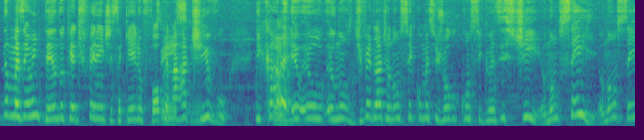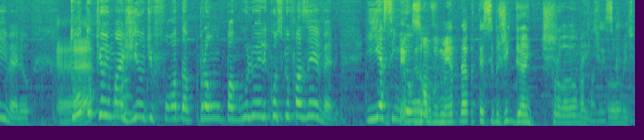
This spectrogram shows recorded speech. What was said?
Não, Mas eu entendo que é diferente, esse aqui ele, o foco é Sim, narrativo. E cara, É. eu, eu, eu não, de verdade, eu não sei como esse jogo conseguiu existir. Eu não sei, eu não sei, velho. É, Tudo que eu imagino de foda pra um bagulho, ele conseguiu fazer, velho. E assim, O eu. desenvolvimento deve ter sido gigante. Provavelmente, provavelmente.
